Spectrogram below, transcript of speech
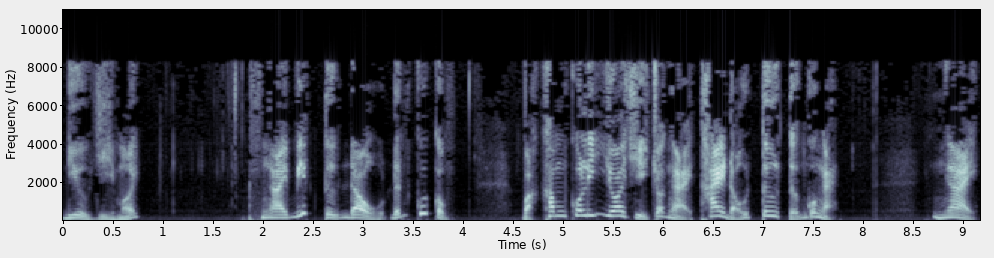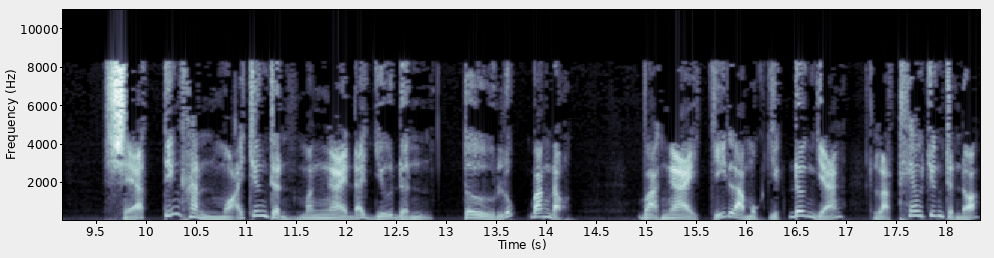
điều gì mới. Ngài biết từ đầu đến cuối cùng và không có lý do gì cho Ngài thay đổi tư tưởng của Ngài. Ngài sẽ tiến hành mọi chương trình mà Ngài đã dự định từ lúc ban đầu. Và Ngài chỉ là một việc đơn giản là theo chương trình đó.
